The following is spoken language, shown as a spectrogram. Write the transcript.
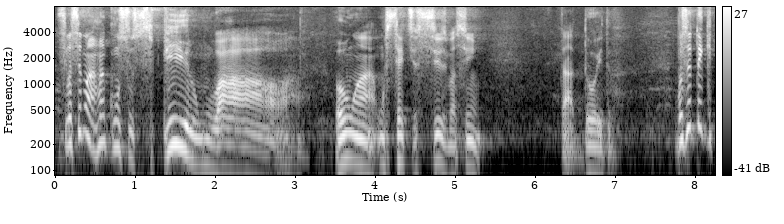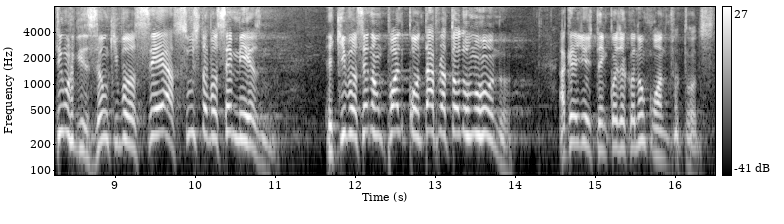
Se você não arranca um suspiro, um uau, ou uma, um ceticismo assim, tá doido. Você tem que ter uma visão que você assusta você mesmo e que você não pode contar para todo mundo. Acredite, tem coisa que eu não conto para todos.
